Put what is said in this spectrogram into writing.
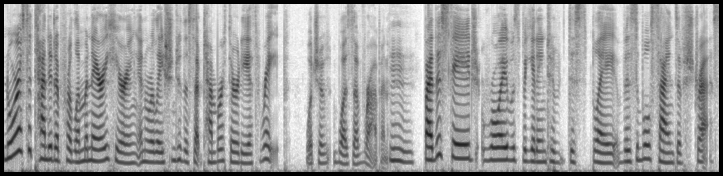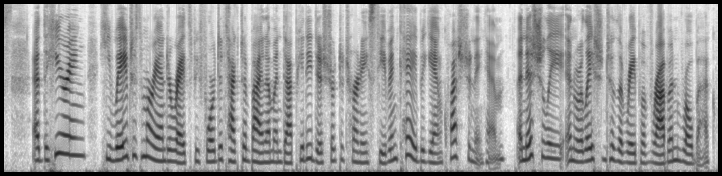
Norris attended a preliminary hearing in relation to the September 30th rape, which was- of Robin. hmm By this stage, Roy was beginning to display visible signs of stress. At the hearing, he waived his Miranda rights before Detective Bynum and Deputy District Attorney Stephen Kay began questioning him. Initially, in relation to the rape of Robin Roebuck,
